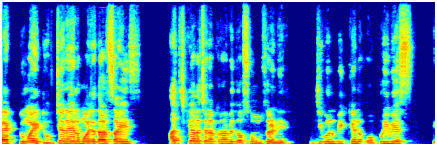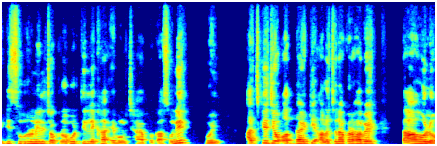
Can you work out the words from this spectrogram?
back to my YouTube channel মজাদার সায়েন্স আজকে আলোচনা করা হবে দশম শ্রেণির জীবন বিজ্ঞান ও পরিবেশ। এটি সুব্রনীল চক্রবর্তীর লেখা এবং ছায়া প্রকাশনীর বই। আজকে যে অধ্যায়টি আলোচনা করা হবে, তা হলো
